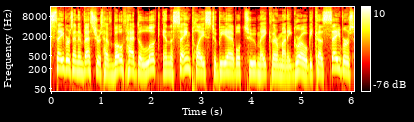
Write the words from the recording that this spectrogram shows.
savers and investors have both had to look in the same place to be able to make their money grow because savers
